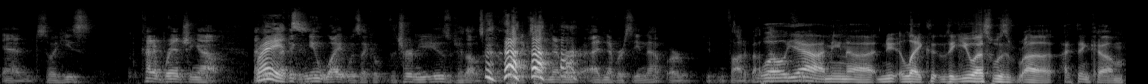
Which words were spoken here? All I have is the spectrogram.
and so he's kind of branching out. I Right. Think, I think new white was like a, the term you used, which I thought was kind of funny. I'd never, I'd never seen that or even thought about. Well, yeah, I mean, uh, new, like the U.S. was, uh, I think, um,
